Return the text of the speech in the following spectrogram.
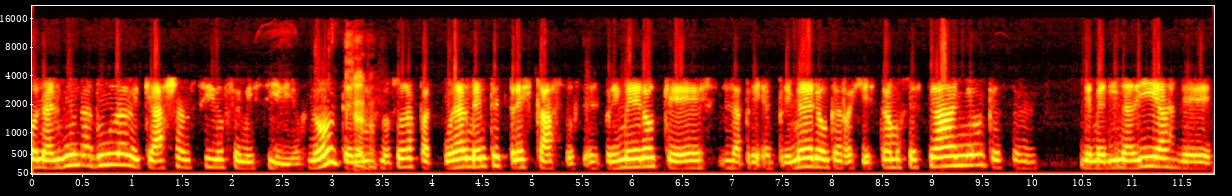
con alguna duda de que hayan sido femicidios, ¿no? Tenemos nosotros particularmente tres casos. El primero que es la, el primero que registramos este año, que es el de Melina Díaz de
